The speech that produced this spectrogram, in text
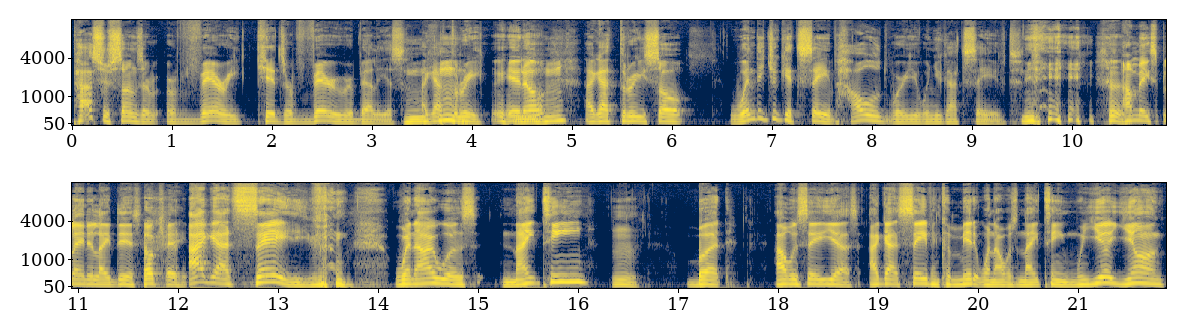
pastor's sons are, are very kids are very rebellious. I Mm-hmm. got three. You know, I got three. So when did you get saved? How old were you when you got saved? I'm gonna explain it like this. Okay. I got saved when I was 19, Mm. but I would say yes. I got saved and committed when I was 19. When you're young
